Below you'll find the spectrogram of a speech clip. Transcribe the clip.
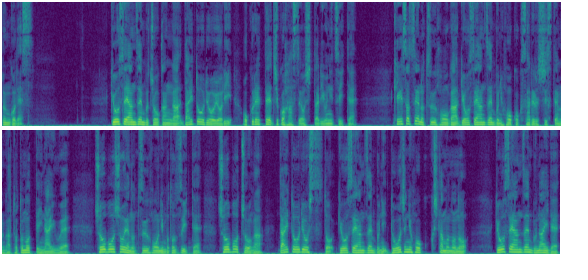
分後です。行政安全部長官が大統領より遅れて事故発生を知った理由について警察への通報が行政安全部に報告されるシステムが整っていない上消防署への通報に基づいて消防庁が大統領室と行政安全部に同時に報告したものの行政安全部内で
